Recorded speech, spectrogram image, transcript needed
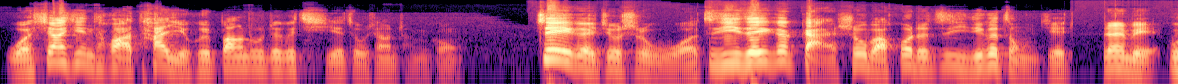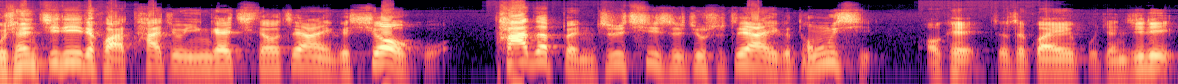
我相信的话，他也会帮助这个企业走向成功。这个就是我自己的一个感受吧，或者自己的一个总结。认为股权激励的话，它就应该起到这样一个效果，它的本质其实就是这样一个东西。OK，这是关于股权激励。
